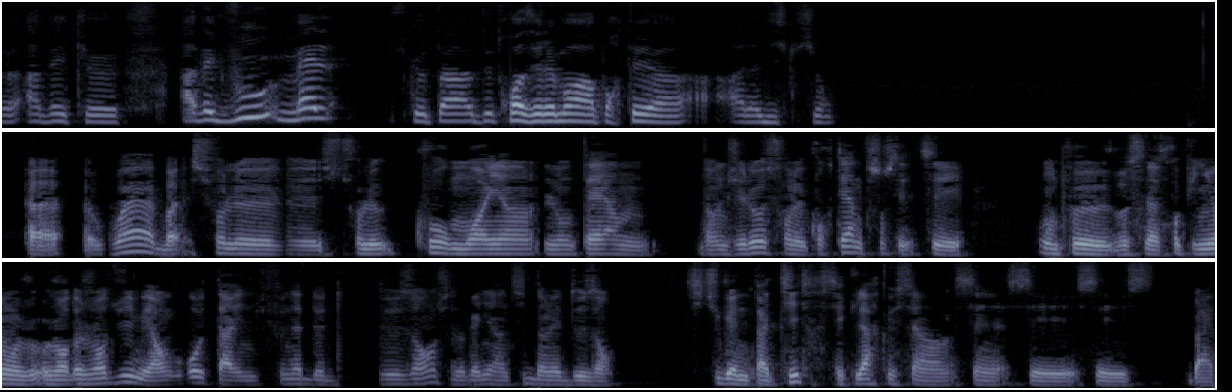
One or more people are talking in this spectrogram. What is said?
euh, avec euh, avec vous. Mel, est-ce que tu as deux trois éléments à apporter à, à la discussion? Euh, ouais, bah, sur le sur le court, moyen, long terme, D'Angelo sur le court terme, de toute façon, c'est, on peut, c'est notre opinion au, jour d'aujourd'hui, mais en gros, tu as une fenêtre de deux ans, tu dois gagner un titre dans les deux ans. Si tu gagnes pas de titre, c'est clair que c'est un, c'est, c'est, c'est, bah,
